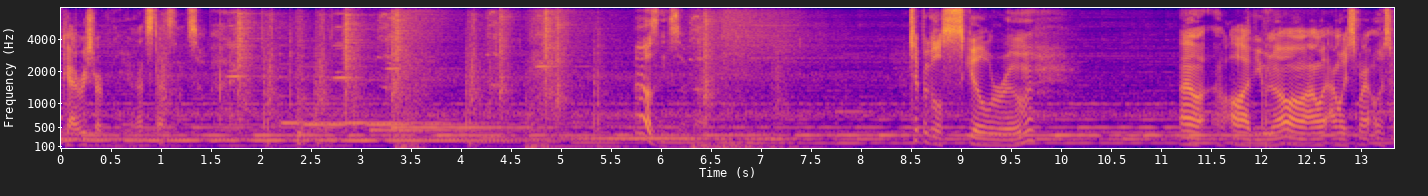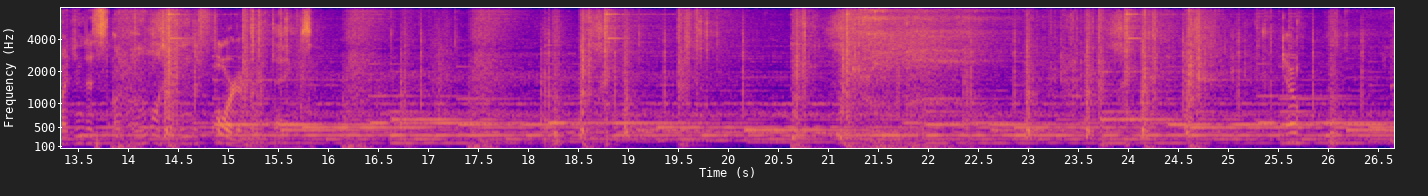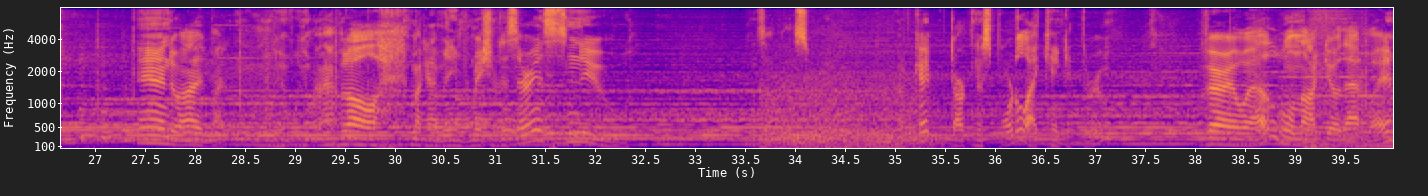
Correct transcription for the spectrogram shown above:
Okay, restart from here. That's that's not so bad. That wasn't so bad. Typical skill room. I don't, I'll have you know, I, I only smart, only smart into, smart into four different things. Not gonna have any information for this area. This is new. What's over this way? Okay, darkness portal. I can't get through. Very well. We'll not go that way.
